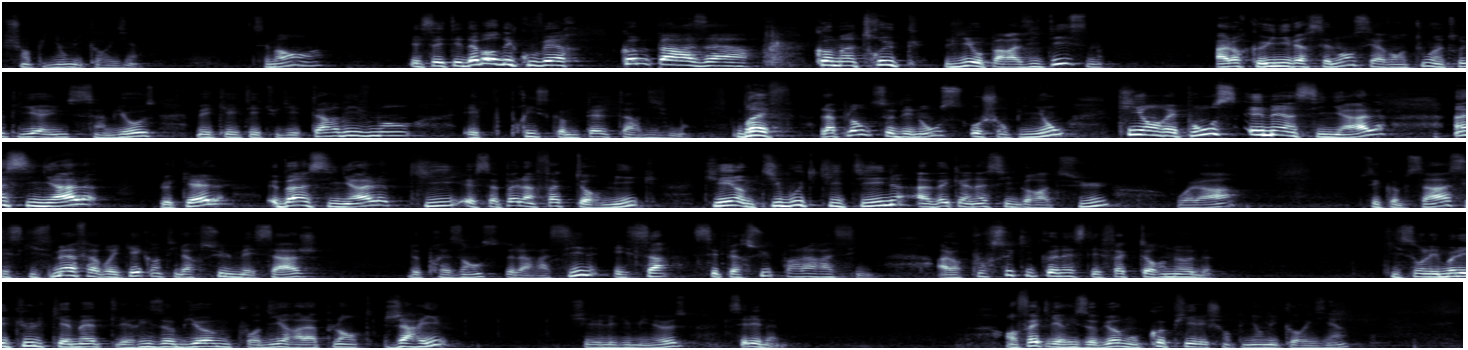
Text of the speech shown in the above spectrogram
champignons mycorhiziens. C'est marrant, hein? Et ça a été d'abord découvert comme par hasard, comme un truc lié au parasitisme, alors que universellement, c'est avant tout un truc lié à une symbiose, mais qui a été étudié tardivement et prise comme telle tardivement. Bref, la plante se dénonce aux champignons qui, en réponse, émet un signal. Un signal, lequel? Eh ben, Un signal qui s'appelle un facteur MIC, qui est un petit bout de chitine avec un acide gras dessus. Voilà, c'est comme ça, c'est ce qui se met à fabriquer quand il a reçu le message de présence de la racine, et ça, c'est perçu par la racine. Alors pour ceux qui connaissent les facteurs nodes, qui sont les molécules qui émettent les rhizobiums pour dire à la plante j'arrive, chez les légumineuses, c'est les mêmes. En fait, les rhizobiums ont copié les champignons mycorhiziens.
